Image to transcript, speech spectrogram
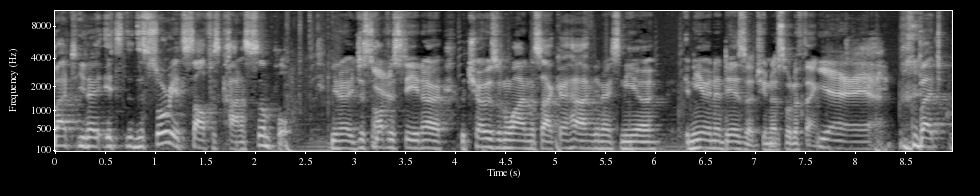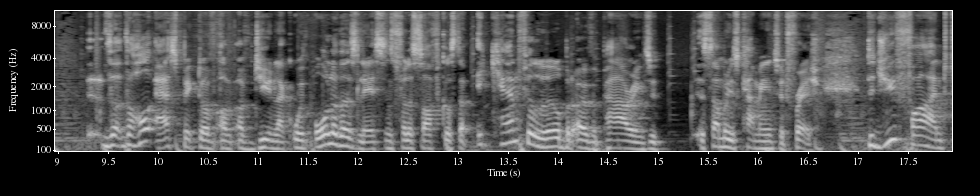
but you know it's the story itself is kind of simple. You know, just Yeah. obviously you know the chosen one is like uh, you know it's Neo Neo in a desert, you know, sort of thing Yeah, yeah, yeah. but the, the whole aspect of, of, of Dune, like with all of those lessons, philosophical stuff, it can feel a little bit overpowering to somebody who's coming into it fresh. Did you find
